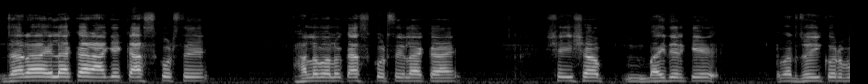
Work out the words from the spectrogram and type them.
যারা এলাকার আগে কাজ করছে, ভালো ভালো কাজ করছে এলাকায়, সেই সব ভাইদেরকে এবার জয়ী করব,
